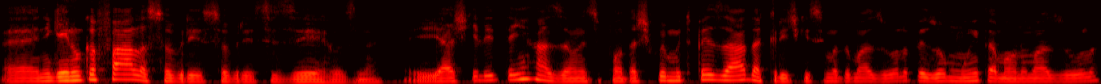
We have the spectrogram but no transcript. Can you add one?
é, ninguém nunca fala sobre, sobre esses erros, né? E acho que ele tem razão nesse ponto. Acho que foi muito pesada a crítica em cima do Mazula, pesou muito a mão no Mazula.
